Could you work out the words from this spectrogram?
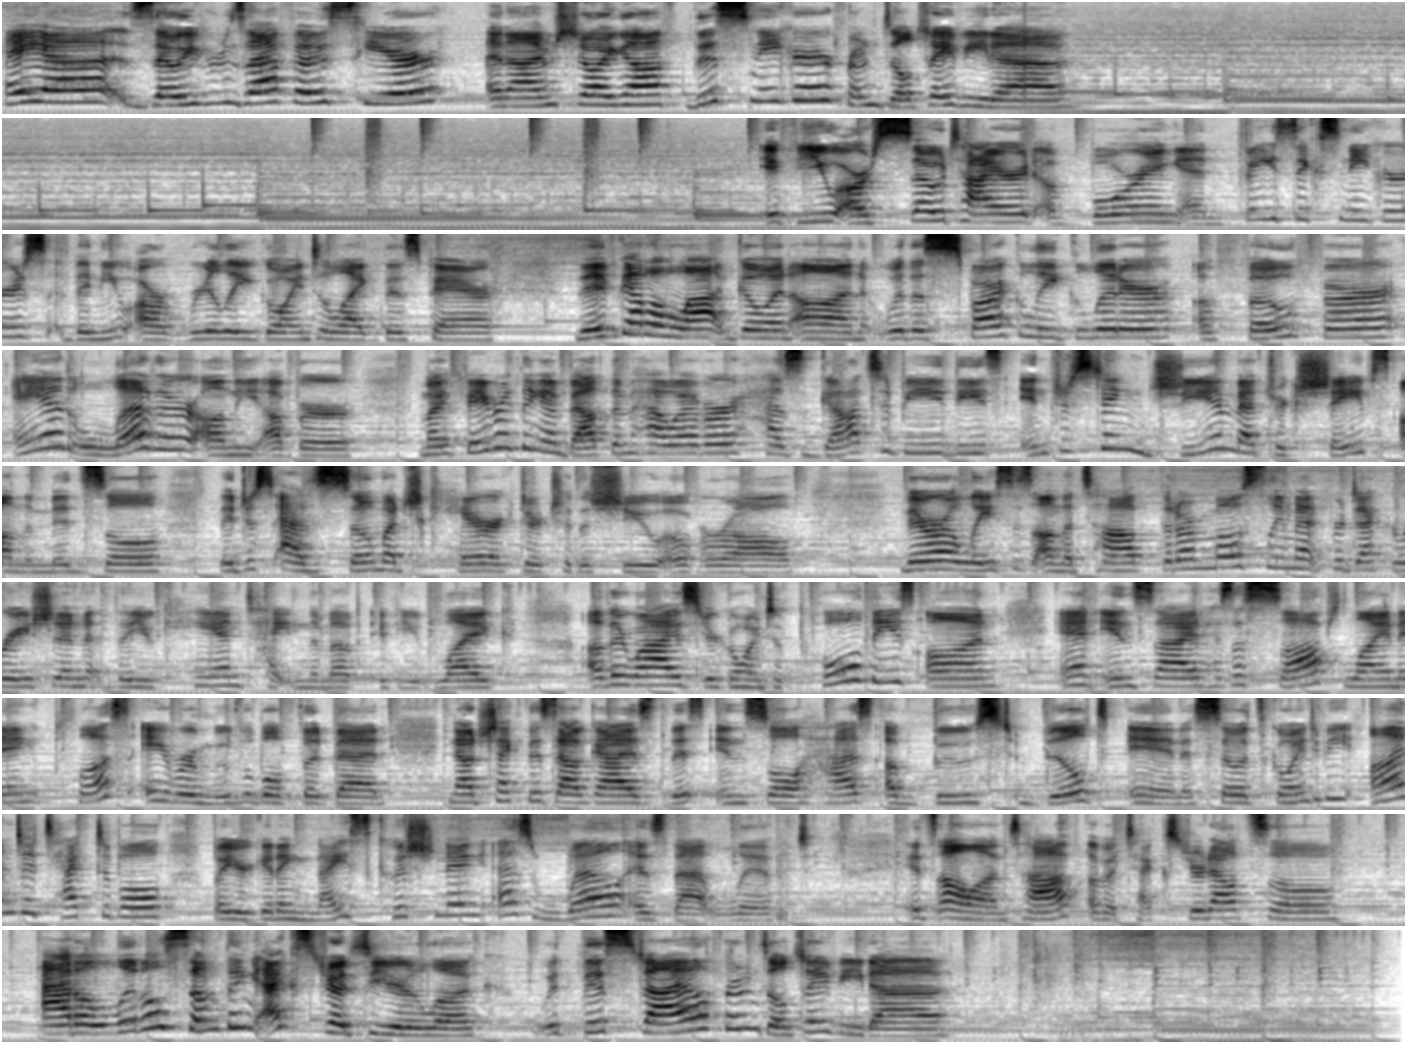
Hey uh, Zoe from Zappos here, and I'm showing off this sneaker from Dolce Vita. If you are so tired of boring and basic sneakers, then you are really going to like this pair. They've got a lot going on with a sparkly glitter, a faux fur, and leather on the upper. My favorite thing about them, however, has got to be these interesting geometric shapes on the midsole. They just add so much character to the shoe overall. There are laces on the top that are mostly meant for decoration, though you can tighten them up if you'd like. Otherwise, you're going to pull these on, and inside has a soft lining plus a removable footbed. Now check this out guys, this insole has a boost built in, so it's going to be undetectable, but you're getting nice cushioning as well as that lift. It's all on top of a textured outsole. Add a little something extra to your look with this style from Dolce Vita.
